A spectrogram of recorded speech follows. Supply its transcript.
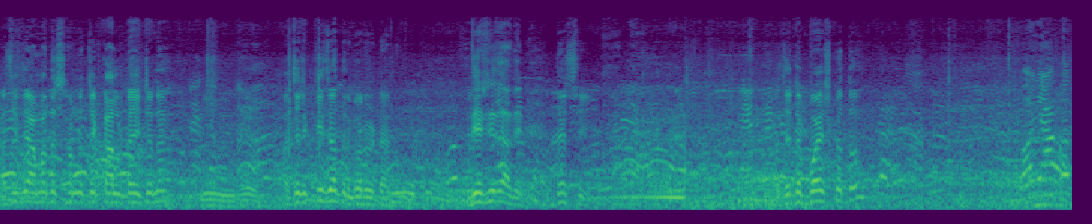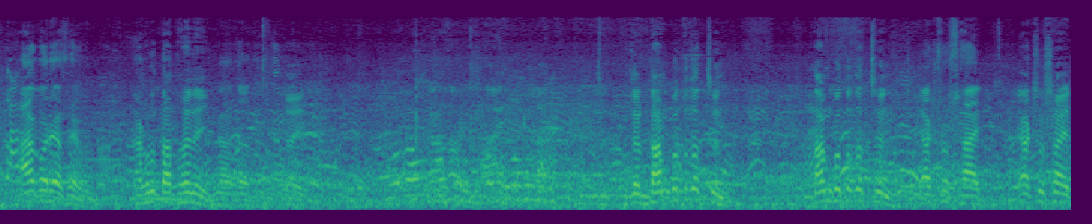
আচ্ছা যে আমাদের সামনে যে কালোটা এটা না? আচ্ছা এটা কি জাতের গরু এটা? দেশি তাদের দেশি। আচ্ছা এটা বয়স কত? করে আছে এখন। দাঁত হয় নাই? তাই। এটার দাম কত যাচ্ছেন? দাম কত যাচ্ছেন? একশো ষাট। একশো ষাট।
